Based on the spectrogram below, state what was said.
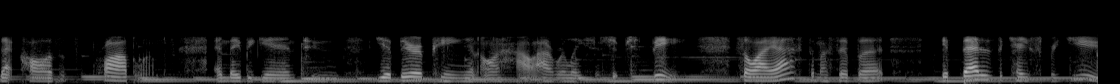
that causes problems." And they began to give their opinion on how our relationship should be. So I asked him, I said, "But if that is the case for you,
